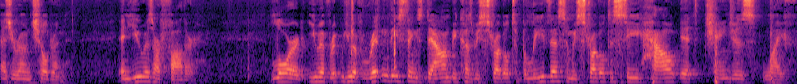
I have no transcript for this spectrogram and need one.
as your own children, and you as our Father. Lord, you have, you have written these things down because we struggle to believe this and we struggle to see how it changes life.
